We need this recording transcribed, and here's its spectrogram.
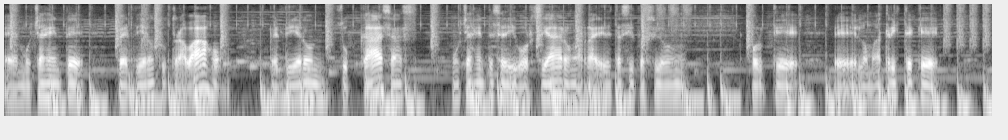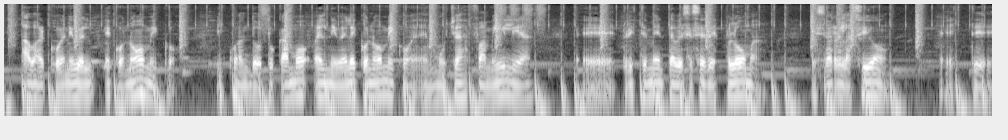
eh, mucha gente perdieron su trabajo, perdieron sus casas, mucha gente se divorciaron a raíz de esta situación, porque eh, lo más triste que abarcó el nivel económico. Y cuando tocamos el nivel económico en muchas familias, eh, tristemente a veces se desploma esa relación. Este,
